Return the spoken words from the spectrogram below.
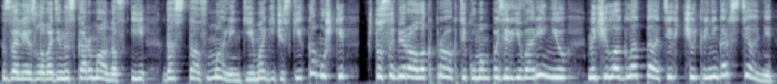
залезла в один из карманов и, достав маленькие магические камушки, что собирала к практикумам по зельеварению, начала глотать их чуть ли не горстями.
